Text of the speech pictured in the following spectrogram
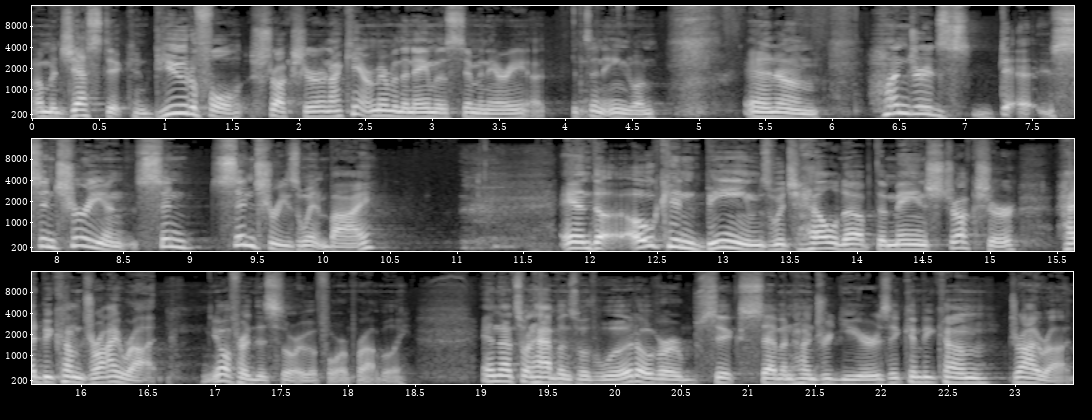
a majestic and beautiful structure. And I can't remember the name of the seminary, it's in England. And um, hundreds, centurion, centuries went by. And the oaken beams which held up the main structure had become dry rot. You all have heard this story before, probably. And that's what happens with wood. Over six, seven hundred years, it can become dry rot,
